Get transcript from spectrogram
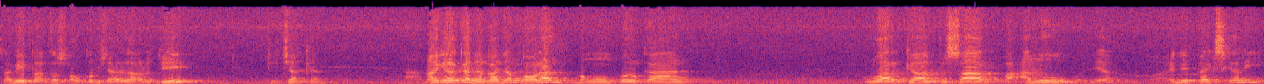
tapi batas hukum syariat harus di, dijaga. Nah, maka kadang-kadang orang mengumpulkan keluarga besar Pak Anu, ya. Ini baik sekali.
